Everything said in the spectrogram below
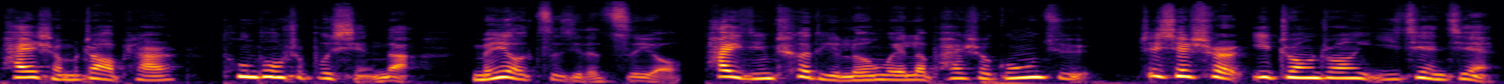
拍什么照片，通通是不行的，没有自己的自由。他已经彻底沦为了拍摄工具。这些事儿一桩桩、一件件，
